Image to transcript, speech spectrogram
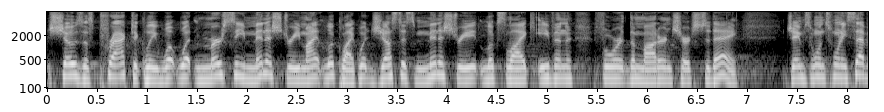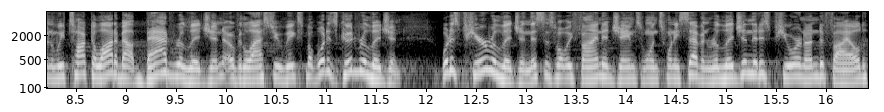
shows us practically what, what mercy ministry might look like, what justice ministry looks like even for the modern church today. James 1 27, we talked a lot about bad religion over the last few weeks, but what is good religion? What is pure religion? This is what we find in James 1:27. Religion that is pure and undefiled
